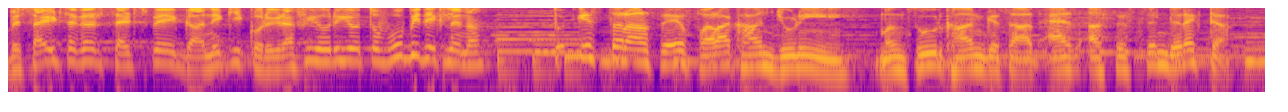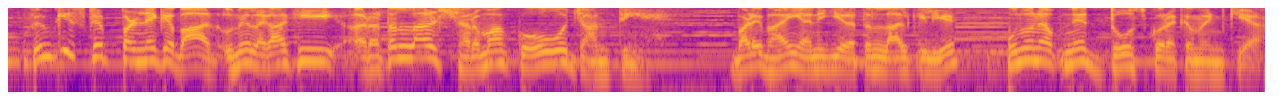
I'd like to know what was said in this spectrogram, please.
बिसाइड्स अगर सेट्स पे गाने की कोरियोग्राफी हो रही हो तो वो भी देख लेना। तो इस तरह से फरा खान जुड़ी मंसूर खान के साथ एज असिस्टेंट डायरेक्टर फ़िल्म की स्क्रिप्ट पढ़ने के बाद उन्हें लगा कि रतनलाल शर्मा को वो जानती हैं। बड़े भाई यानी कि रतनलाल के लिए उन्होंने अपने दोस्त को रेकमेंड किया।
